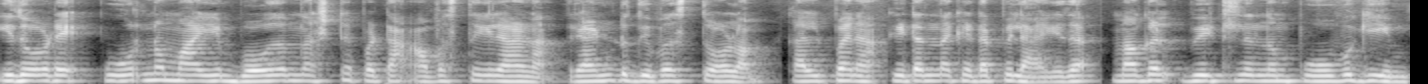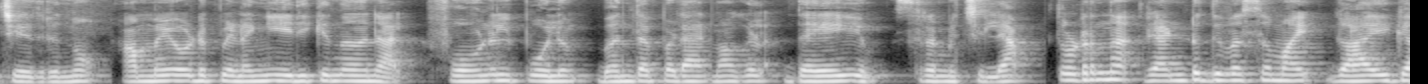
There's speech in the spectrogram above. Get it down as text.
ഇതോടെ പൂർണമായും ബോധം നഷ്ടപ്പെട്ട അവസ്ഥയിലാണ് രണ്ടു ദിവസത്തോളം കൽപ്പന കിടന്ന കിടപ്പിലായത്. മകൾ വീട്ടിൽ നിന്നും പോവുകയും ചെയ്തിരുന്നു. അമ്മയോട് പിണങ്ങിയിരിക്കുന്നതിനാൽ ഫോണിൽ പോലും ബന്ധപ്പെടാൻ മകൾ ദയയും ശ്രമിച്ചില്ല. തുടർന്ന് രണ്ടു ദിവസമായി ഗായിക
